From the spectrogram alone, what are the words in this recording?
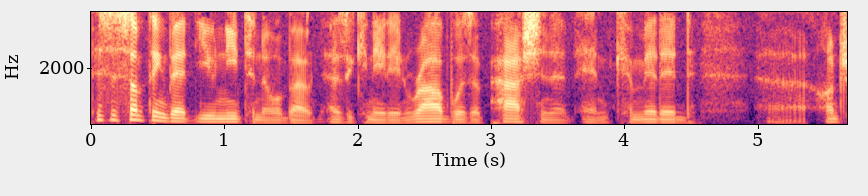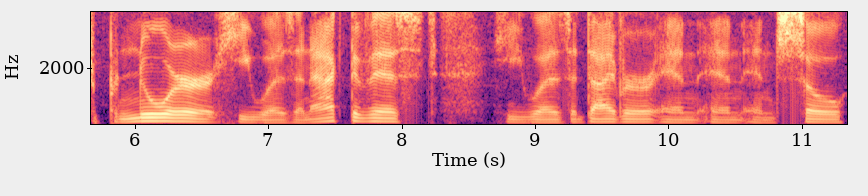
this is something that you need to know about as a Canadian. Rob was a passionate and committed uh, entrepreneur, he was an activist, he was a diver, and, and, and so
